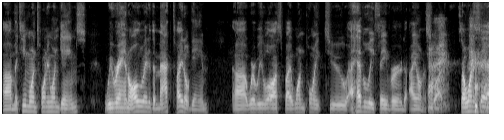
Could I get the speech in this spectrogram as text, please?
Uh, my team won 21 games. We ran all the way to the MAAC title game, uh, where we lost by one point to a heavily favored Iona squad. So I want to say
